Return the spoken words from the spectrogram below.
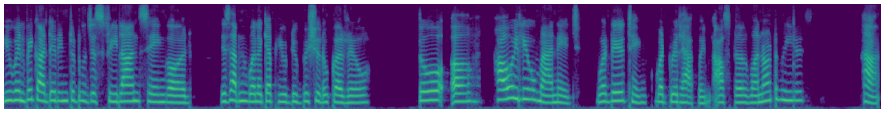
you will be continuing to do just freelancing or जैसे आपने बोला कि आप यूट्यूब पे शुरू कर रहे हो तो how will you manage what do you think what will happen after one और टू इयर्स हाँ।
